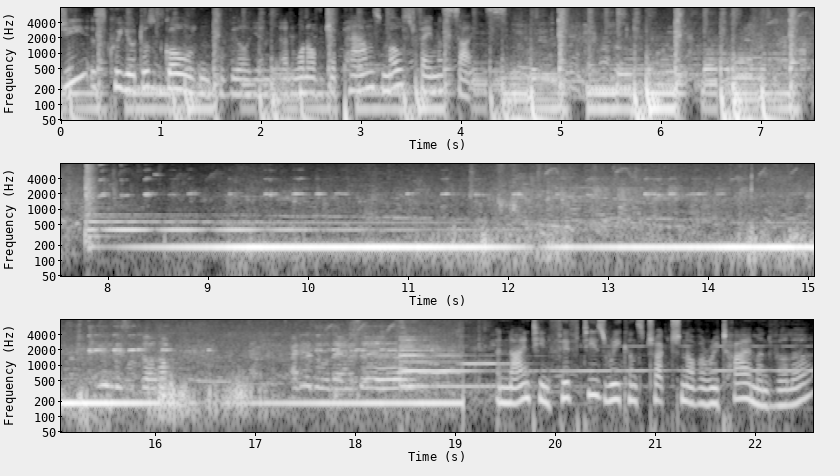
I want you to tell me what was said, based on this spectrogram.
Kinkakuji is Kyoto's golden pavilion and one of Japan's most famous sites. A 1950s reconstruction of a retirement villa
